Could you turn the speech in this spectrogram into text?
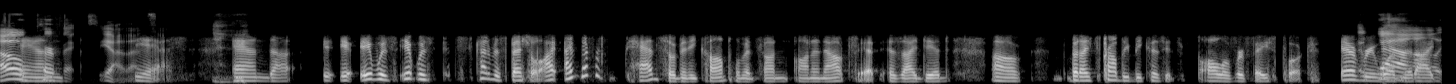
Oh, and- perfect. Yeah. That's yes and uh it, it, it was it was it's kind of a special I, i've never had so many compliments on on an outfit as i did uh but it's probably because it's all over facebook everyone that i Well,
